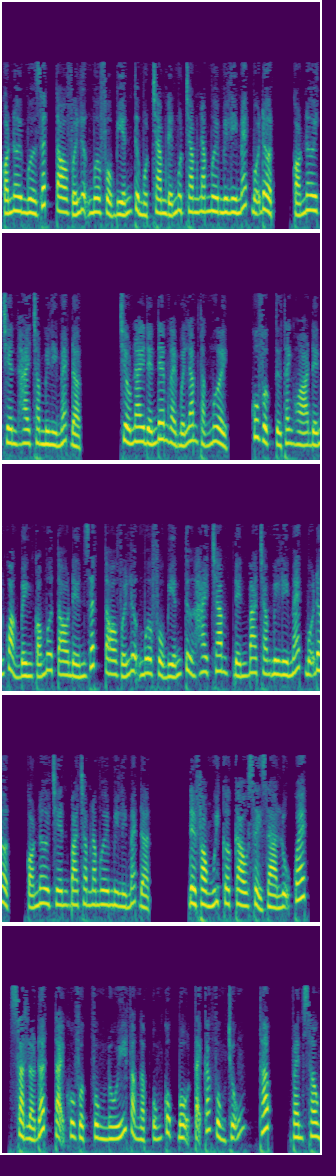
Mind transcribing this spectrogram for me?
có nơi mưa rất to với lượng mưa phổ biến từ 100 đến 150 mm mỗi đợt, có nơi trên 200 mm đợt. Chiều nay đến đêm ngày 15 tháng 10, khu vực từ Thanh Hóa đến Quảng Bình có mưa to đến rất to với lượng mưa phổ biến từ 200 đến 300 mm mỗi đợt, có nơi trên 350 mm đợt. Đề phòng nguy cơ cao xảy ra lũ quét, sạt lở đất tại khu vực vùng núi và ngập úng cục bộ tại các vùng trũng, thấp, ven sông.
